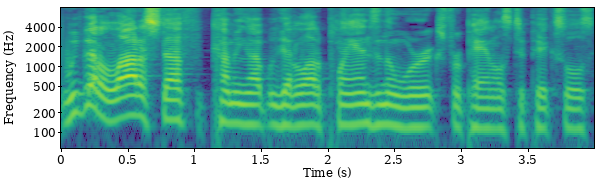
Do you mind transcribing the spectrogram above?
We've got a lot of stuff coming up. We've got a lot of plans in the works for panels to pixels.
